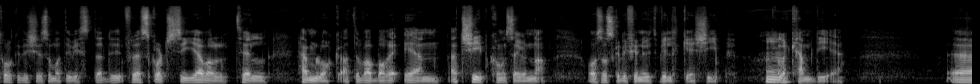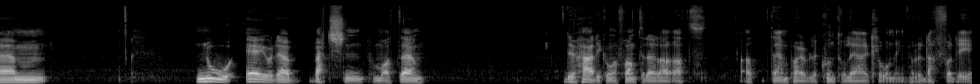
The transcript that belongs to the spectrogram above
tolket ikke som at de visste de, For det Scorch sier vel til Hemlock at det var bare én Et skip kom seg unna, og så skal de finne ut hvilke skip, eller hvem de er. Um, nå er jo det batchen på en måte Det er jo her de kommer fram til det der at, at The Empire vil kontrollere kloning, og det er derfor de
